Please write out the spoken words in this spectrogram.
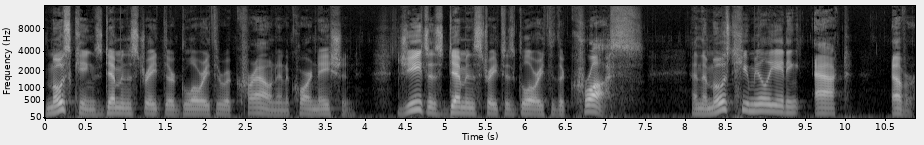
Most kings demonstrate their glory through a crown and a coronation. Jesus demonstrates his glory through the cross and the most humiliating act ever.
